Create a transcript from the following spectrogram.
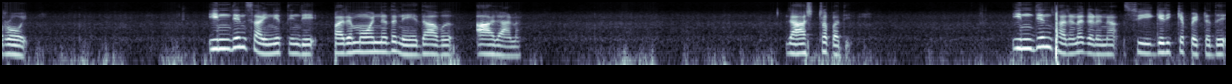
റോയ്. ഇന്ത്യൻ സൈന്യത്തിന്റെ പരമോന്നത നേതാവ് ആരാണ്? രാഷ്ട്രപതി. ഇന്ത്യൻ ഭരണഘടന സ്വീകരിക്കപ്പെട്ടത്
